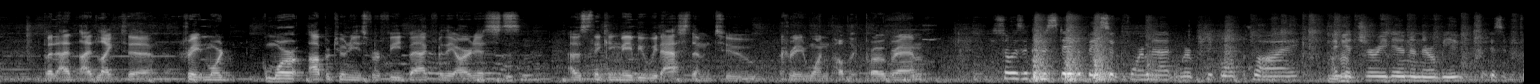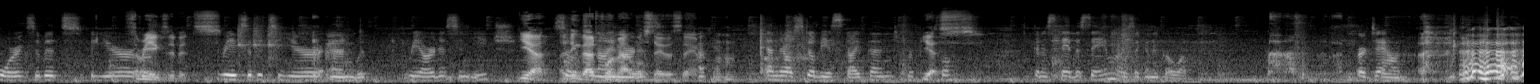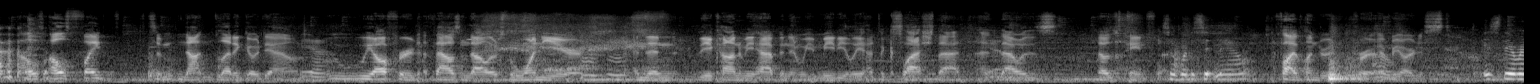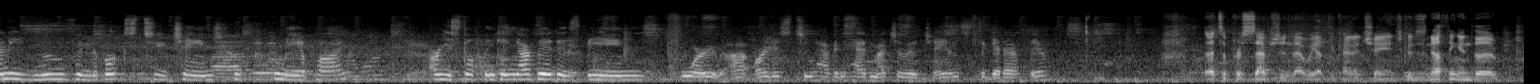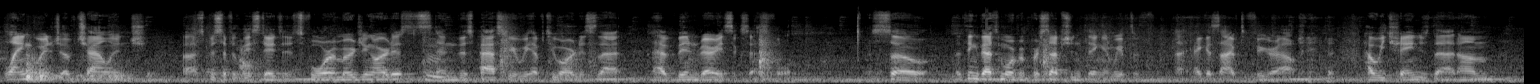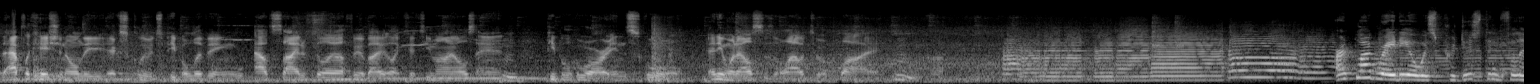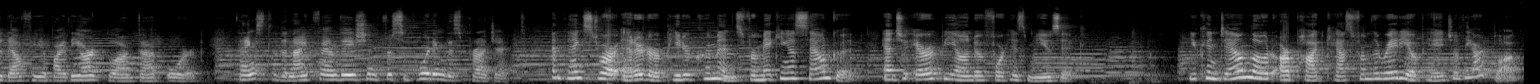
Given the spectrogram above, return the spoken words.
But I'd, I'd like to create more more opportunities for feedback for the artists. Mm-hmm. I was thinking maybe we'd ask them to create one public program So is it going to stay the basic format where people apply and get juried in, and there will be, is it four exhibits a year? Three exhibits. Three exhibits a year, and with three artists in each? Yeah, I think that format will stay the same. Okay. Mhm. And there'll still be a stipend for people? Yes. Going to stay the same, or is it going to go up? Or down? I'll, I'll fight to not let it go down. Yeah. We offered thousand dollars for one year, Mm-hmm. and then the economy happened, and we immediately had to slash that, and Yeah. that was that was painful. So what is it now? Five hundred for every artist. Is there any move in the books to change who, who may apply? Are you still thinking of it as being for uh, artists who haven't had much of a chance to get out there? That's a perception that we have to kind of change because there's nothing in the language of challenge uh, specifically states it's for emerging artists. And this past year, we have two artists that have been very successful. So I think that's more of a perception thing, and we have to. I guess I have to figure out how we change that. Um, the application only excludes people living outside of Philadelphia by like 50 miles and people who are in school. Anyone else is allowed to apply. Artblog Radio is produced in Philadelphia by theartblog.org. Thanks to the Knight Foundation for supporting this project. And thanks to our editor, Peter Crimmins, for making us sound good, and to Eric Biondo for his music. You can download our podcast from the radio page of the Art Blog.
